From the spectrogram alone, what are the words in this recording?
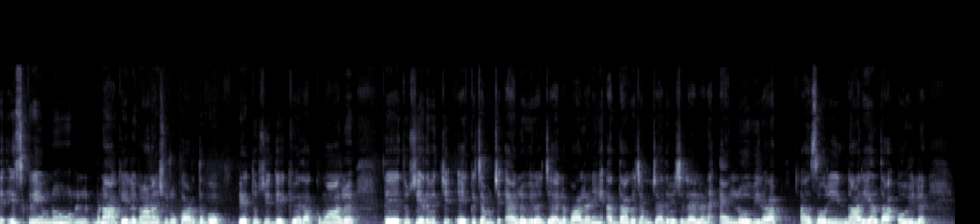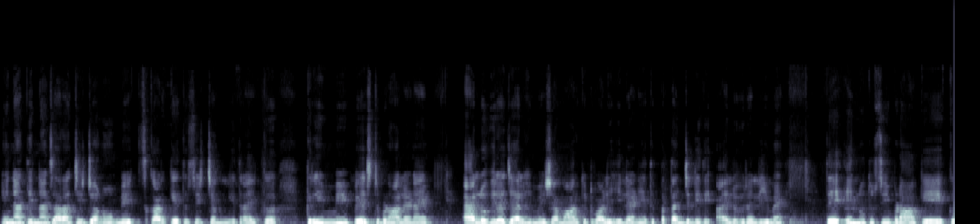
ਤੇ ਇਸ ਕਰੀਮ ਨੂੰ ਲ- ਬਣਾ ਕੇ ਲਗਾਉਣਾ ਸ਼ੁਰੂ ਕਰ ਦਵੋ, ਫਿਰ ਤੁਸੀਂ ਦੇਖਿਓ ਇਹਦਾ ਕਮਾਲ, ਤੇ ਤੁਸੀਂ ਇਹਦੇ ਵਿੱਚ ਇੱਕ ਚਮਚ ਐਲੋਵੇਰਾ ਜੈਲ ਪਾ ਲੈਣੀ, ਅੱਧਾ ਕੁ ਚਮਚਾ ਇਹਦੇ ਵਿੱਚ ਲੈ ਲੈਣਾ ਐਲੋਵੇਰਾ ਸੌਰੀ ਨਾਰੀਅਲ ਦਾ ਆਇਲ ਇਹਨਾਂ ਤਿੰਨਾਂ ਚਾਰਾਂ ਚੀਜ਼ਾਂ ਨੂੰ ਮਿਕਸ ਕਰਕੇ ਤੁਸੀਂ ਚੰਗੀ ਤਰ੍ਹਾਂ ਇੱਕ ਕਰੀਮੀ ਪੇਸਟ ਬਣਾ ਲੈਣਾ ਹੈ। ਐਲੋਵੇਰਾ ਜੈਲ ਹਮੇਸ਼ਾ ਮਾਰਕੀਟ ਵਾਲੀ ਹੀ ਲੈਣੀ ਹੈ ਤੇ ਪਤੰਜਲੀ ਦੀ ਐਲੋਵੇਰਾ ਲੀਵ ਹੈ ਤੇ ਇਹਨੂੰ ਤੁਸੀਂ ਬਣਾ ਕੇ ਇੱਕ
